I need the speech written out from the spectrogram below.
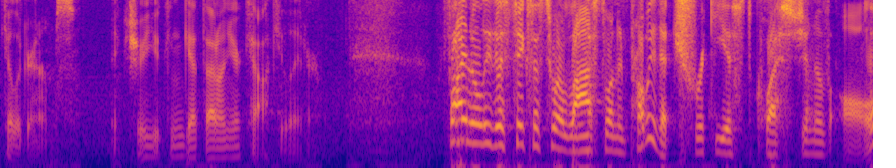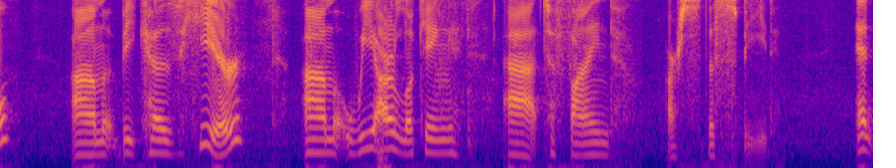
kilograms make sure you can get that on your calculator Finally, this takes us to our last one and probably the trickiest question of all um, because here um, we are looking at, to find our, the speed. And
